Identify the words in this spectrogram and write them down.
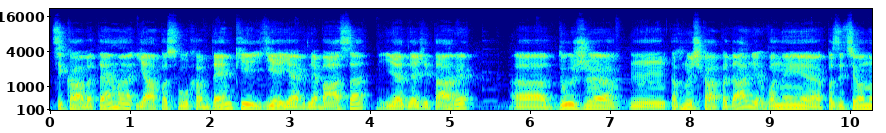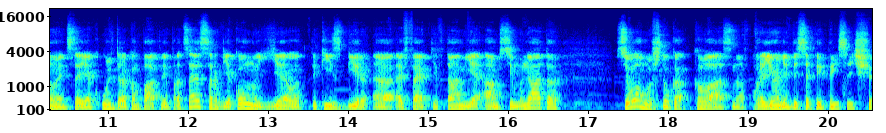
цікава тема. Я послухав демки. Є як для баса, є для гітари. Е, Дуже гнучка педаль. Вони позиціонують це як ультракомпактний процесор, в якому є от такий збір е, ефектів. Там є амп-симулятор. В цілому штука класна в районі 10 тисяч. Е,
